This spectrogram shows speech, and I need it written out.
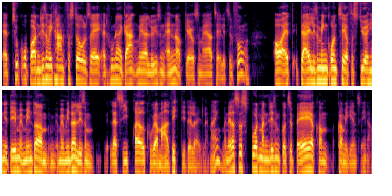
at Tug-robotten ligesom ikke har en forståelse af, at hun er i gang med at løse en anden opgave, som er at tale i telefon, og at der er ligesom ingen grund til at forstyrre hende i det, med mindre, med mindre ligesom, lad os sige, brevet kunne være meget vigtigt eller et eller andet. Ikke? Men ellers så burde man ligesom gå tilbage og komme kom igen senere.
